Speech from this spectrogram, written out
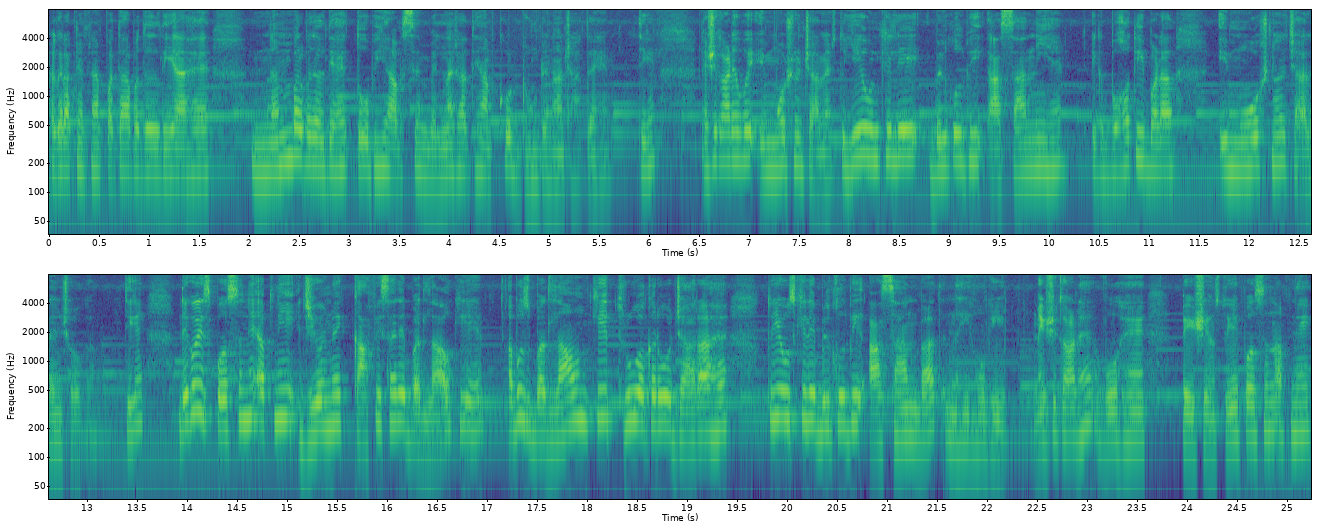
अगर आपने अपना पता बदल दिया है नंबर बदल दिया है तो भी आपसे मिलना चाहते हैं, आपको ढूंढना चाहते हैं। ठीक है? नेक्स्ट कार्ड है वो इमोशनल चैलेंज तो ये उनके लिए बिल्कुल भी आसान नहीं है। एक बहुत ही बड़ा इमोशनल चैलेंज होगा। ठीक है? देखो, इस पर्सन ने अपने जीवन में काफ़ी सारे बदलाव किए हैं। अब उस बदलाव के थ्रू अगर वो जा रहा है तो ये उसके लिए बिल्कुल भी आसान बात नहीं होगी। नेक्स्ट कार्ड है, वो है पेशेंस तो ये पर्सन अपने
